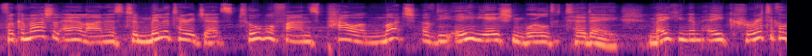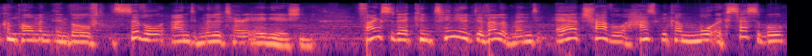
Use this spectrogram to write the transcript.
For commercial airliners to military jets, turbofans power much of the aviation world today, making them a critical component in both civil and military aviation. Thanks to their continued development, air travel has become more accessible,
